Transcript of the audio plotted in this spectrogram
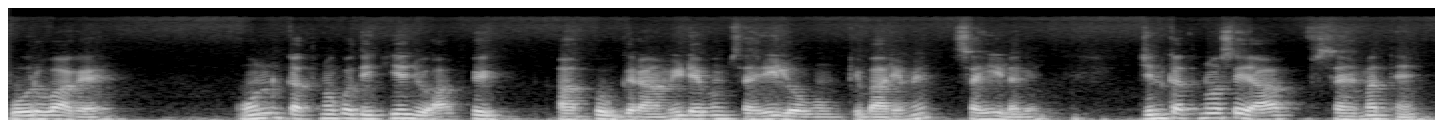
पूर्वाग्रह, उन कथनों को देखिए जो आपके, आपको ग्रामीण एवं शहरी लोगों के बारे में सही लगे। जिन कथनों से आप सहमत हैं,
